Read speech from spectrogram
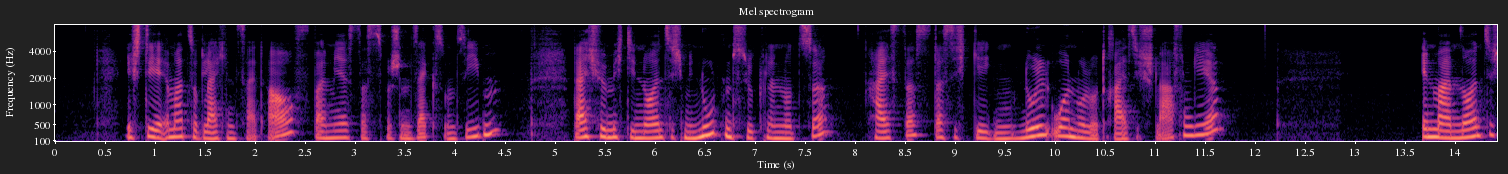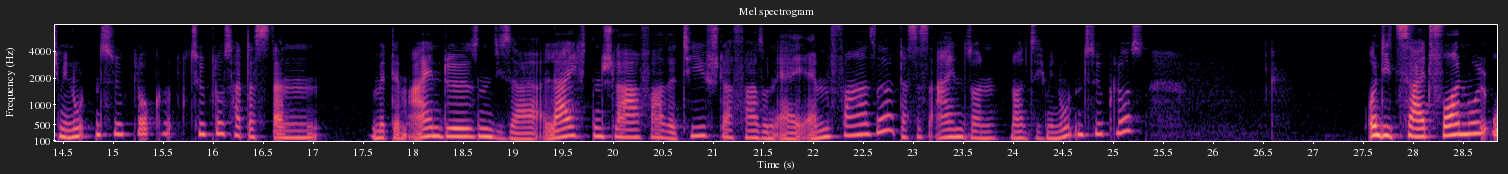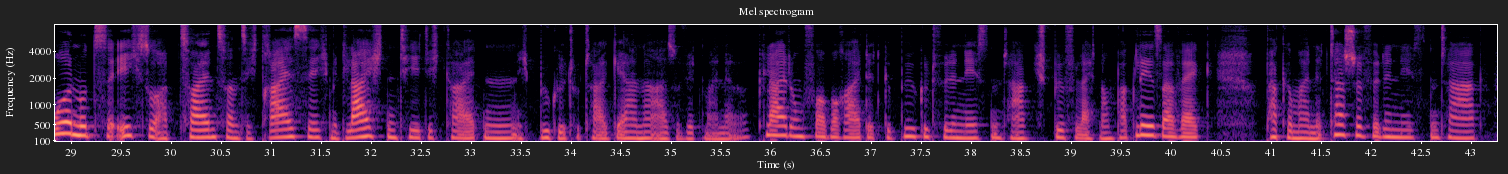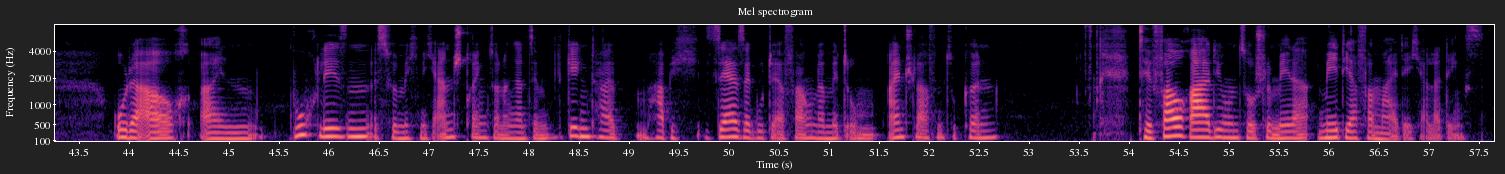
Ich stehe immer zur gleichen Zeit auf, bei mir ist das zwischen 6 und 7. Da ich für mich die 90-Minuten-Zyklen nutze, heißt das, dass ich gegen 0 Uhr, 0.30 Uhr schlafen gehe. In meinem 90-Minuten-Zyklus hat das dann mit dem Eindösen dieser leichten Schlafphase, Tiefschlafphase und REM-Phase, das ist ein so ein 90-Minuten-Zyklus. Und die Zeit vor 0 Uhr nutze ich so ab 22.30 mit leichten Tätigkeiten. Ich bügel total gerne, also wird meine Kleidung vorbereitet, gebügelt für den nächsten Tag. Ich spüle vielleicht noch ein paar Gläser weg, packe meine Tasche für den nächsten Tag. Oder auch ein Buch lesen ist für mich nicht anstrengend, sondern ganz im Gegenteil habe ich sehr, sehr gute Erfahrungen damit, um einschlafen zu können. TV, Radio und Social Media, Media vermeide ich allerdings.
